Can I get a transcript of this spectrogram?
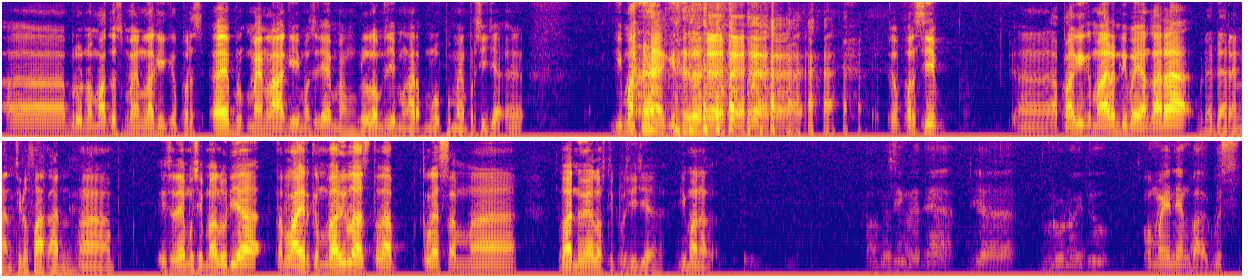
eh, Bruno Matos main lagi ke Pers eh main lagi maksudnya emang belum sih mengharap mulu pemain Persija eh, gimana gitu ke Persib Eh, apalagi kemarin di Bayangkara. Udah ada Renan Silva kan? eh, istilahnya musim lalu dia terlahir kembali lah setelah kelas sama Banu Elos di Persija. Gimana? Kalau gue sih ngelihatnya ya Bruno itu pemain yang bagus.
